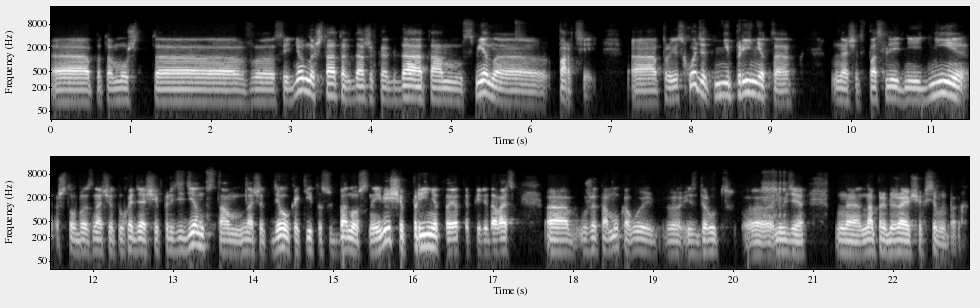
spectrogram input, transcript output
э, потому что в Соединенных Штатах даже когда там смена партий э, происходит, не принято значит, в последние дни, чтобы, значит, уходящий президент там, значит, делал какие-то судьбоносные вещи, принято это передавать э, уже тому, кого э, изберут э, люди на, на приближающихся выборах.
